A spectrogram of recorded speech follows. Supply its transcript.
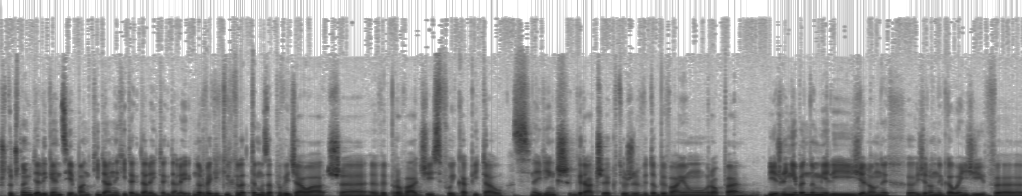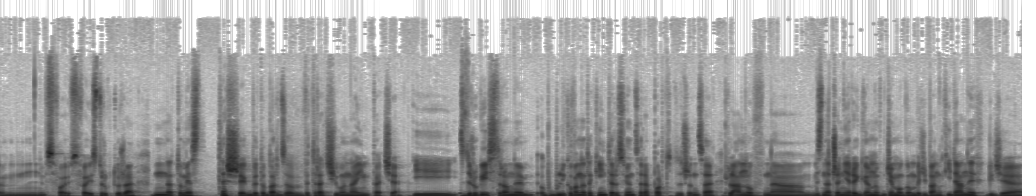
sztuczną inteligencję, banki danych itd., tak itd. Tak Norwegia kilka lat temu zapowiedziała, że wyprowadzi swój kapitał z największych graczy, którzy wydobywają ropę, jeżeli nie będą mieli zielonych, zielonych gałęzi w, w, swojej, w swojej strukturze. Natomiast też jakby to bardzo wytraciło na impecie. I z drugiej strony opublikowano takie interesujące raporty dotyczące planów na wyznaczenie regionów, gdzie mogą być banki danych, gdzie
